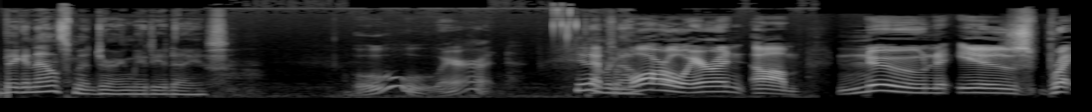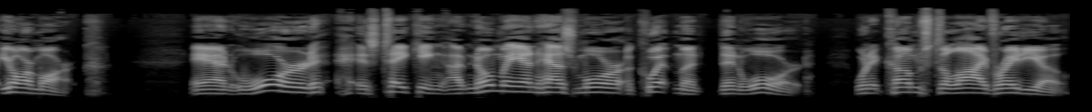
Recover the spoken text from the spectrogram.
big announcement during media days. Ooh, Aaron. You never and know. tomorrow, Aaron, um, noon is Brett Yormark. And Ward is taking, uh, no man has more equipment than Ward when it comes to live radio.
